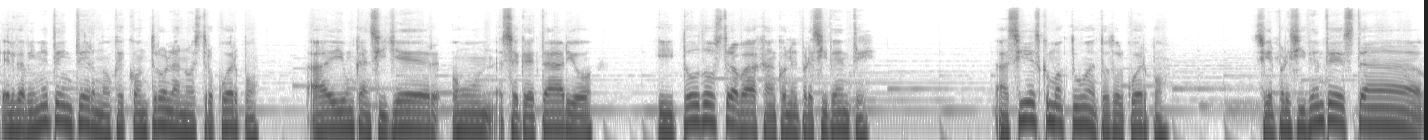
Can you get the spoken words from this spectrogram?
el gabinete interno que controla nuestro cuerpo. Hay un canciller, un secretario, y todos trabajan con el presidente. Así es como actúa todo el cuerpo. Si el presidente está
